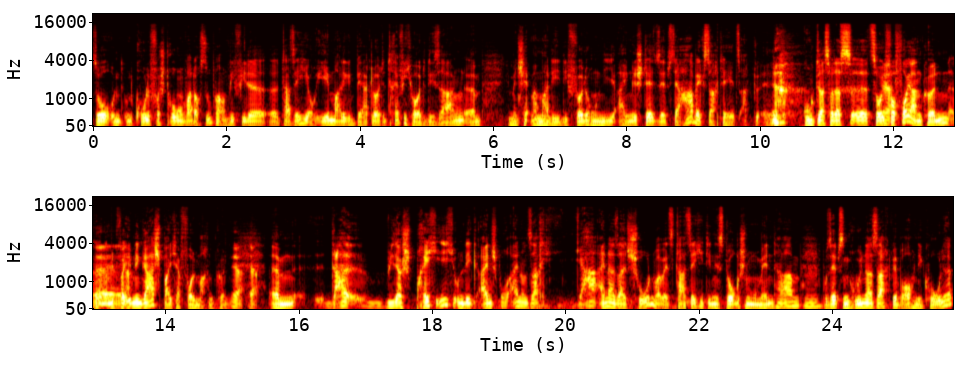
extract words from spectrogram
So, und, und Kohleverstromung war doch super. Und wie viele äh, tatsächlich auch ehemalige Bergleute treffe ich heute, die sagen, ähm, Mensch, hätten wir mal die, die Förderung nie eingestellt. Selbst der Habeck sagt ja jetzt aktuell, gut, dass wir das äh, Zeug Ja. verfeuern können, äh, damit ja, wir ja. eben den Gasspeicher voll machen können. Ja, ja. Ähm, da widerspreche ich und lege Einspruch ein und sage, ja, einerseits schon, weil wir jetzt tatsächlich den historischen Moment haben, wo selbst ein Grüner sagt, wir brauchen die Kohle.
